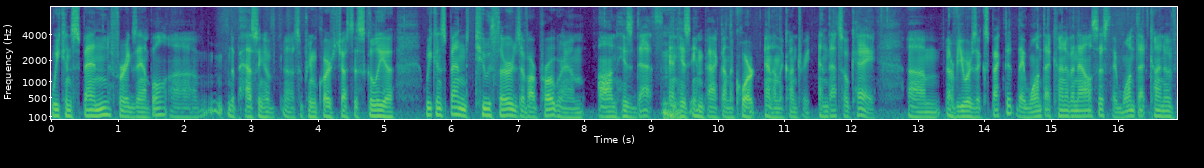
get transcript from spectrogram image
We can spend, for example, um, the passing of uh, Supreme Court Justice Scalia, we can spend two thirds of our program on his death mm-hmm. and his impact on the court and on the country, and that's okay. Um, our viewers expect it. They want that kind of analysis. They want that kind of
